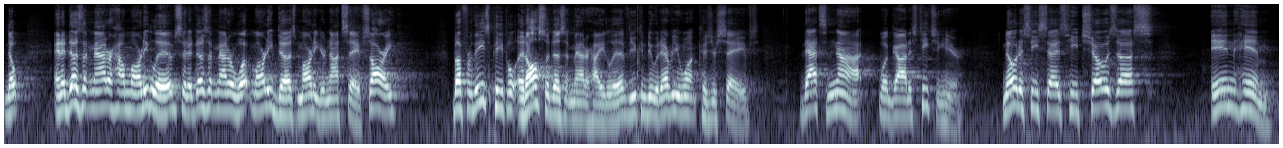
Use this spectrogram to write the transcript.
Nope. And it doesn't matter how Marty lives, and it doesn't matter what Marty does. Marty, you're not saved. Sorry. But for these people, it also doesn't matter how you live. You can do whatever you want because you're saved. That's not what God is teaching here. Notice he says he chose us in him.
